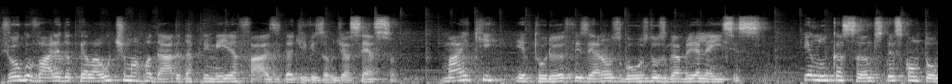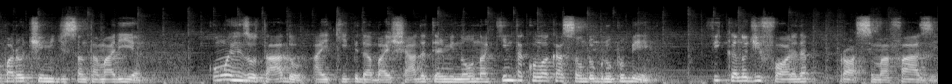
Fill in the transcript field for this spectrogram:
Jogo válido pela última rodada da primeira fase da divisão de acesso. Mike e Turan fizeram os gols dos gabrielenses e Lucas Santos descontou para o time de Santa Maria. Com o resultado, a equipe da Baixada terminou na quinta colocação do grupo B, ficando de fora da próxima fase.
